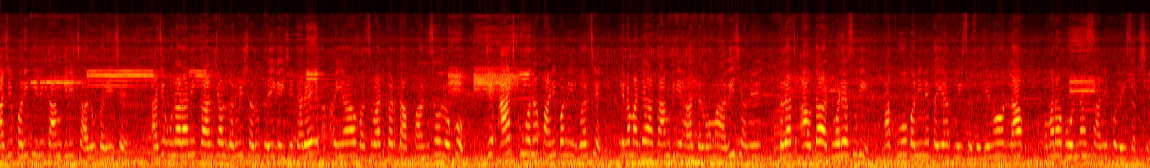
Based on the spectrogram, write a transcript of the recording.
આજે ફરીથી એની કામગીરી ચાલુ કરી છે. આજે ઉનાળાની કાળઝાળ ગરમી શરૂ થઈ ગઈ છે. ત્યારે અહીંયા વસવાટ કરતા પાંચસો લોકો જે આ જ કૂવાના પાણી પર નિર્ભર છે, તેના માટે આ કામગીરી હાથ ધરવામાં આવી છે અને કદાચ આવતા અઠવાડિયા સુધી આ કૂવો બનીને તૈયાર થઈ શકે જેનો લાભ અમારા વોર્ડના સ્થાનિકો લઈ શકશે.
